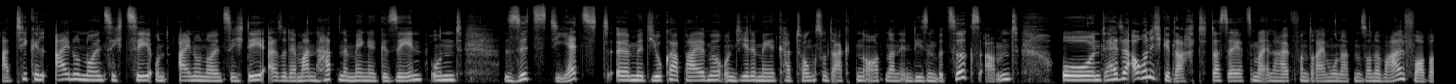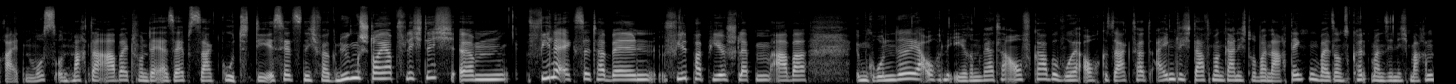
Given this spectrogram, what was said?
Artikel 91c und 91d, also der Mann hat eine Menge gesehen und sitzt jetzt äh, mit Juckerpalme und jede Menge Kartons und Aktenordnern in diesem Bezirksamt und hätte auch nicht gedacht, dass er jetzt mal innerhalb von drei Monaten so eine Wahl vorbereiten muss und macht da Arbeit, von der er selbst sagt, gut, die ist jetzt nicht vergnügenssteuerpflichtig. Ähm, viele Excel-Tabellen, viel Papier schleppen, aber im Grunde ja auch eine ehrenwerte Aufgabe, wo er auch gesagt hat, eigentlich darf man gar nicht drüber nachdenken, weil sonst könnte man sie nicht machen.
